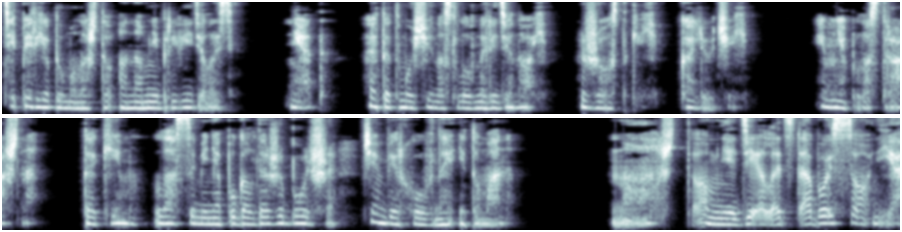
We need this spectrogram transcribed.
Теперь я думала, что она мне привиделась. Нет, этот мужчина словно ледяной, жесткий, колючий. И мне было страшно. Таким Ласса меня пугал даже больше, чем Верховная и Туман. «Ну, что мне делать с тобой, Соня?»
